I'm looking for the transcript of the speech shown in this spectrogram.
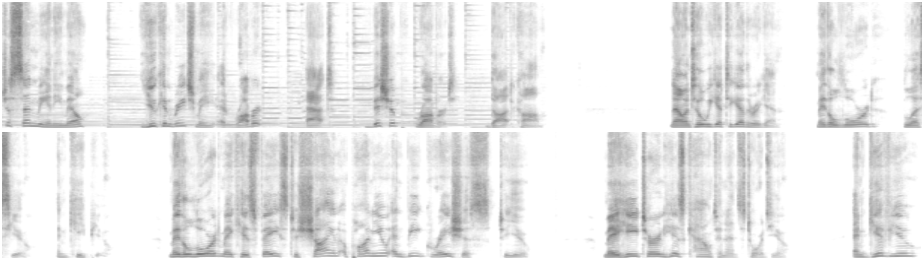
just send me an email. You can reach me at robert at bishoprobert.com. Now, until we get together again, may the Lord bless you and keep you. May the Lord make his face to shine upon you and be gracious to you. May he turn his countenance towards you and give you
